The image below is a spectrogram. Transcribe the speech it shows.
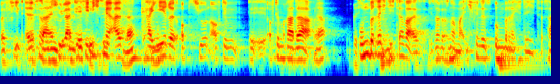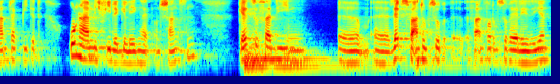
bei vielen Eltern und Schülern ist sie nicht mehr als ne? Karriereoption auf dem, äh, auf dem Radar. Ja. Richtig. Unberechtigterweise. Ich sage das nochmal. Ich finde es unberechtigt. Das Handwerk bietet unheimlich viele Gelegenheiten und Chancen, Geld zu verdienen, ähm, äh, Selbstverantwortung zu, äh, Verantwortung zu realisieren.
